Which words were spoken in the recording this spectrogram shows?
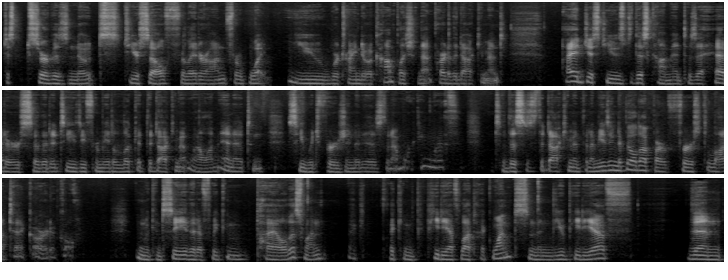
just serve as notes to yourself for later on for what you were trying to accomplish in that part of the document. I had just used this comment as a header so that it's easy for me to look at the document while I'm in it and see which version it is that I'm working with. So this is the document that I'm using to build up our first LaTeX article. And we can see that if we compile this one, by clicking PDF LaTeX once and then view PDF, then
